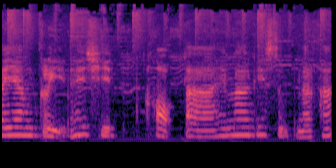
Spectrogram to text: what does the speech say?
พยายามกรีดให้ชิดขอบตาให้มากที่สุดนะคะ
